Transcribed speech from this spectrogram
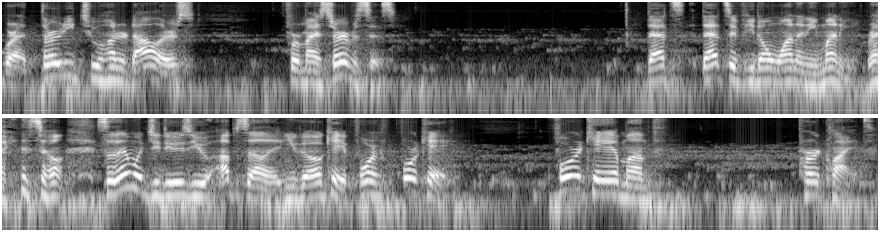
we're at thirty two hundred dollars for my services. That's that's if you don't want any money, right? So so then what you do is you upsell it and you go, okay, four four k, four k a month per client,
